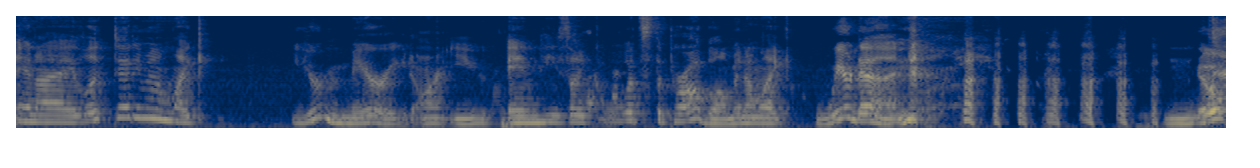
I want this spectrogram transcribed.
And I looked at him and I'm like, you're married, aren't you? And he's like, well, what's the problem? And I'm like, we're done. nope.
